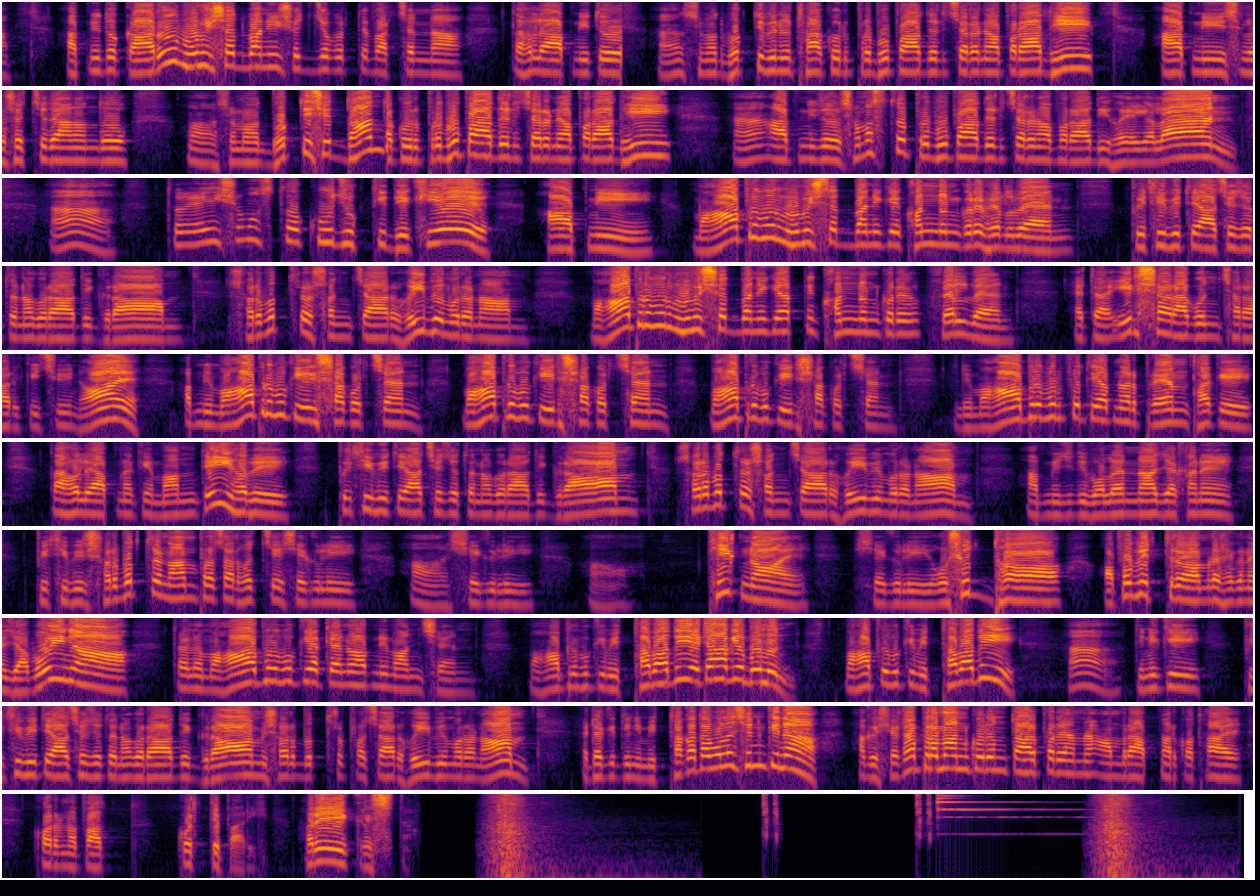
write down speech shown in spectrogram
আপনি তো কারও ভবিষ্যৎবাণী সহ্য করতে পারছেন না। তাহলে আপনি তো শ্রীমৎ ভক্তিবিনোদ ঠাকুর প্রভুপাদের চরণে অপরাধী। আপনি শিল সচ্চিদানন্দ শ্রীমৎ ভক্তি সিদ্ধান্ত ঠাকুর প্রভুপাদের চরণে অপরাধী। আপনি তো সমস্ত প্রভুপাদের চরণে অপরাধী হয়ে গেলেন। হ্যাঁ তো এই সমস্ত কুযুক্তি দেখিয়ে আপনি মহাপ্রভুর ভবিষ্যৎবাণীকে খণ্ডন করে ফেলবেন। পৃথিবীতে আছে যত নগরাদি গ্রাম, সর্বত্র সঞ্চার হইবে মোর নাম। মহাপ্রভুর ভবিষ্যৎবাণীকে আপনি খণ্ডন করে ফেলবেন। এটা ঈর্ষার আগুন ছাড়া আর কিছুই নয়। আপনি মহাপ্রভুকে ঈর্ষা করছেন, মহাপ্রভুকে ঈর্ষা করছেন, মহাপ্রভুকে ঈর্ষা করছেন। যদি মহাপ্রভুর প্রতি আপনার প্রেম থাকে, তাহলে আপনাকে মানতেই হবে পৃথিবীতে আছে যত নগরাদি গ্রাম, সর্বত্র সঞ্চার হইবে মোর নাম। আপনি যদি বলেন না যেখানে পৃথিবীর সর্বত্র নাম প্রচার হচ্ছে, সেগুলি সেগুলি ঠিক নয়। সেগুলি অশুদ্ধ, অপবিত্র, আমরা সেখানে যাবই না। তাহলে মহাপ্রভুকে কেন আপনি মানছেন? মহাপ্রভু কি মিথ্যাবাদী? এটা আগে বলুন। মহাপ্রভু কি মিথ্যাবাদী? হ্যাঁ তিনি কি পৃথিবীতে আছে যত নগরাদি গ্রাম, সর্বত্র প্রচার হইবে মোর নাম? এটা কি তিনি মিথ্যা কথা বলেছেন কিনা? আগে সেটা প্রমাণ করুন, তারপরে আমরা আপনার কথায় কর্ণপাত করতে পারি। হরে কৃষ্ণ।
